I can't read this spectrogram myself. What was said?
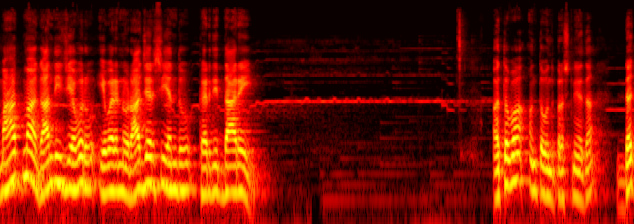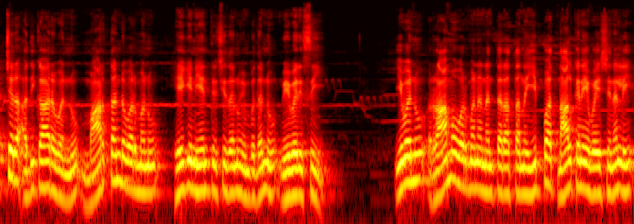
ಮಹಾತ್ಮ ಗಾಂಧೀಜಿಯವರು ಇವರನ್ನು ರಾಜರ್ಷಿ ಎಂದು ಕರೆದಿದ್ದಾರೆ. ಅಥವಾ ಅಂತ ಒಂದು ಪ್ರಶ್ನೆ ಅದ ಡಚ್ಚರ ಅಧಿಕಾರವನ್ನು ಮಾರ್ತಾಂಡವರ್ಮನು ಹೇಗೆ ನಿಯಂತ್ರಿಸಿದನು ಎಂಬುದನ್ನು ವಿವರಿಸಿ. ಇವನು ರಾಮವರ್ಮನ ನಂತರ ತನ್ನ ಇಪ್ಪತ್ನಾಲ್ಕನೇ ವಯಸ್ಸಿನಲ್ಲಿ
